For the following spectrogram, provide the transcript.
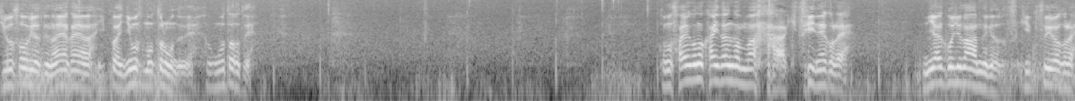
重装備だってなんやかんやいっぱい荷物持っとるもんでね。重たくてこの最後の階段がまあ きついねこれ。250段あるんだけどきついわこれ。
